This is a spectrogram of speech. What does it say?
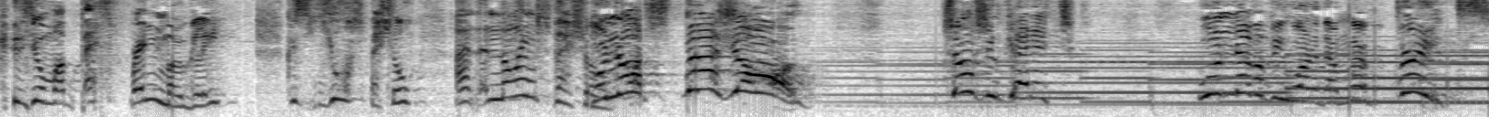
Because you're my best friend, Mowgli. Because you're special, and, and I'm special. You're not special! Don't you get it? We'll never be one of them. We're freaks!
